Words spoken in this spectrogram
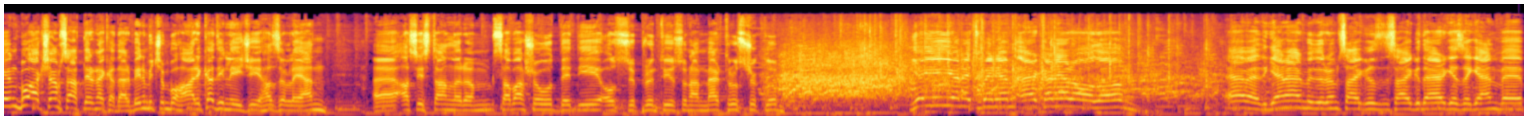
Bugün bu akşam saatlerine kadar benim için bu harika dinleyiciyi hazırlayan e, asistanlarım, sabah şovu dediği o süprüntüyü sunan Mert Rusçuklu, yayın yönetmenim Erkan Eroğlu, evet genel müdürüm saygı, saygıdeğer gezegen ve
